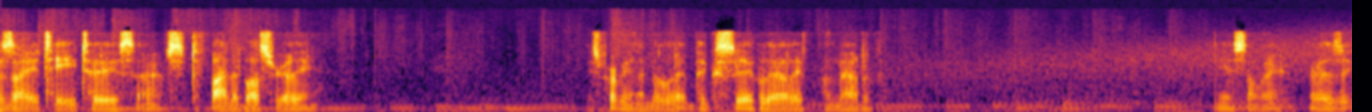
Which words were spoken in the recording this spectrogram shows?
There's only a T2, so just to find the boss really It's probably in the middle of that big circle that I left him out of. Yeah, somewhere. Where is is.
